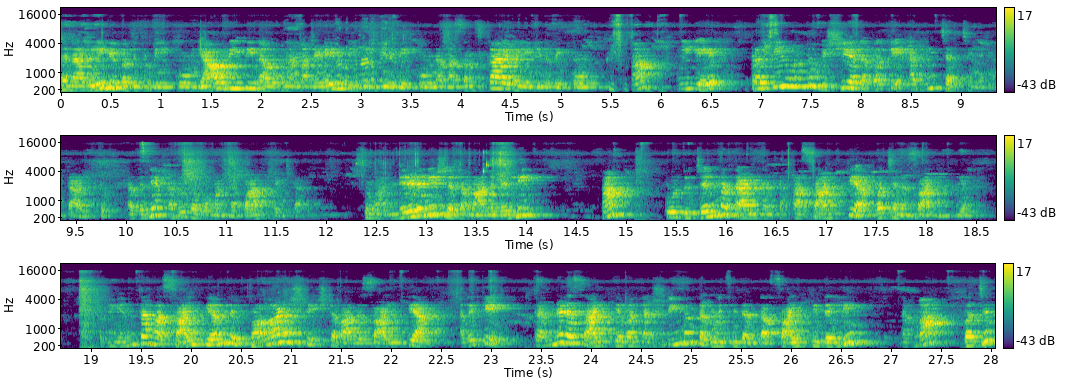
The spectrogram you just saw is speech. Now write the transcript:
ಜನ ಹೇಗೆ ಬದುಕಬೇಕು, ಯಾವ ರೀತಿ ನಾವು ನಮ್ಮ ನಡೆಯುವುದು ಹೇಗಿರಬೇಕು, ನಮ್ಮ ಸಂಸ್ಕಾರಗಳು ಹೇಗಿರಬೇಕು ಹೀಗೆ ಪ್ರತಿಯೊಂದು ವಿಷಯದ ಬಗ್ಗೆ ಅಲ್ಲಿ ಚರ್ಚೆ ನಡೀತಾ ಇತ್ತು. ಅದನ್ನೇ ಅನುಭವ ಮಂಟಪ ಅಂತ ಹೇಳ್ತಾರೆ. ಸೊ ಹನ್ನೆರಡನೇ ಶತಮಾನದಲ್ಲಿ ಒಂದು ಜನ್ಮ ತಾಳಿದಂತಹ ಸಾಹಿತ್ಯ, ವಚನ ಸಾಹಿತ್ಯ. ಅದು ಎಂತಹ ಸಾಹಿತ್ಯ ಅಂದ್ರೆ ಬಹಳ ಶ್ರೇಷ್ಠವಾದ ಸಾಹಿತ್ಯ. ಅದಕ್ಕೆ ಕನ್ನಡ ಸಾಹಿತ್ಯವನ್ನ ಶ್ರೀಮಂತಗೊಳಿಸಿದಂತ ಸಾಹಿತ್ಯದಲ್ಲಿ ನಮ್ಮ ವಚನ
